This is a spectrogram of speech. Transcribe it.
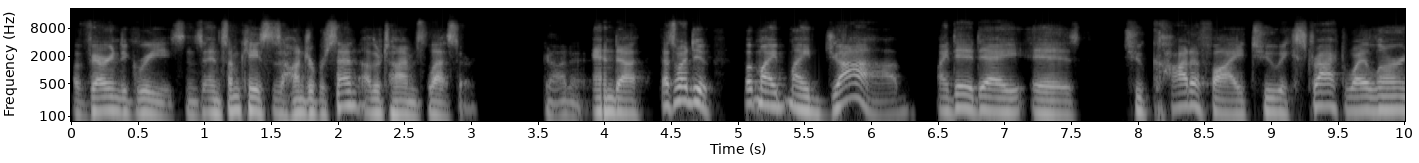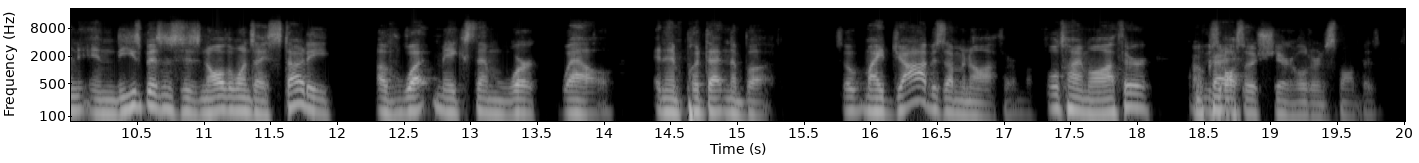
of varying degrees. And in some cases, 100%, other times lesser. got it. And uh, that's what I do. But my my job, my day to day is to codify, to extract what I learn in these businesses and all the ones I study of what makes them work well, and then put that in the book. So my job is I'm an author. I'm a full time author who's Okay. also a shareholder in a small business.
